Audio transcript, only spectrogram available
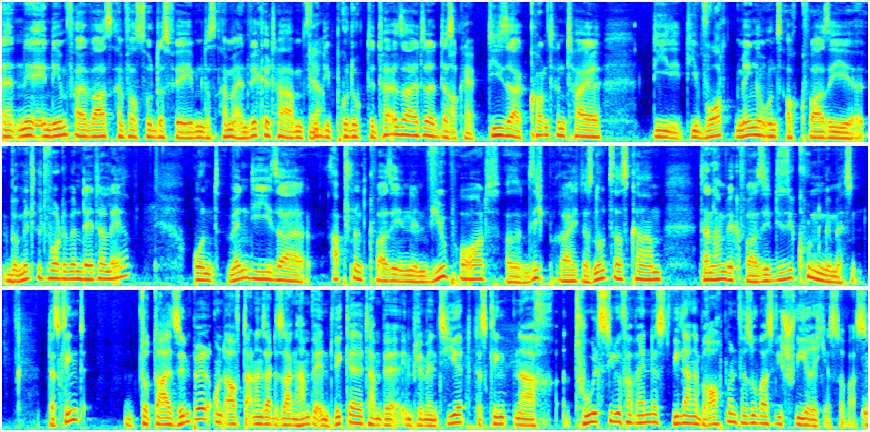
Ja. Äh, nee, in dem Fall war es einfach so, dass wir eben das einmal entwickelt haben für Ja. die Produktdetailseite, dass Okay. dieser Content-Teil, die, die Wortmenge uns auch quasi äh, übermittelt wurde über den Data Layer. Und wenn dieser Abschnitt quasi in den Viewport, also in den Sichtbereich des Nutzers kam, dann haben wir quasi die Sekunden gemessen. Das klingt total simpel und auf der anderen Seite sagen, haben wir entwickelt, haben wir implementiert. Das klingt nach Tools, die du verwendest. Wie lange braucht man für sowas? Wie schwierig ist sowas?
